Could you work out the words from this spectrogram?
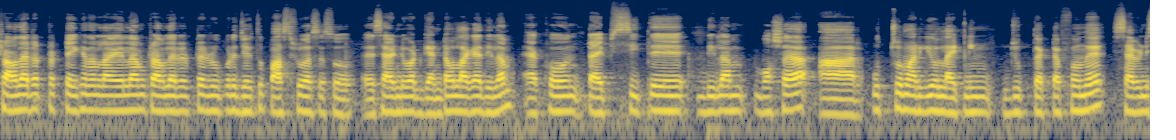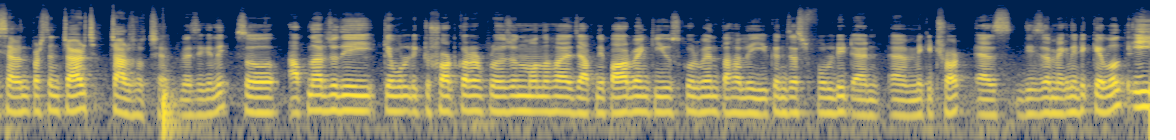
ট্রাভেল অ্যাডাপ্টারটা এখানে লাগাইলাম। ট্রাভেল অ্যাডাপ্টারের উপরে যেহেতু পাস থ্রু আছে সো সেভেন্টি ওয়াট জ্ঞানটাও লাগাই দিলাম। এখন টাইপ সিতে দিলাম বসা আর উচ্চ মার্গীয় লাইটনিং যুক্ত একটা ফোনে seventy seven percent charge charge হচ্ছে বেসিক্যালি সো আপনার যদি কেবল একটু শর্ট করার প্রয়োজন মনে হয় যে আপনি পাওয়ার ব্যাংক ইউজ করবেন, তাহলে you can just fold it and make it short as this is a magnetic cable এই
